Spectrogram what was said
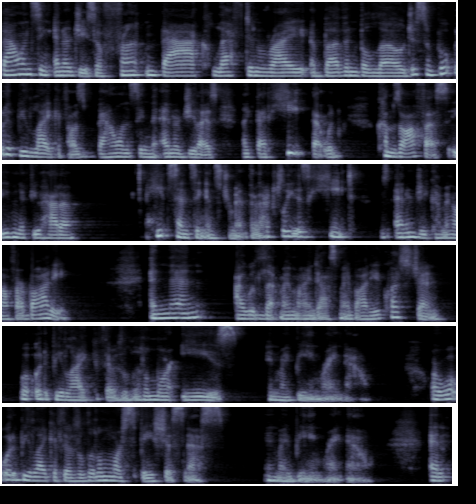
balancing energy. So front and back, left and right, above and below. Just so what would it be like if I was balancing the energy lines, like that heat that would comes off us, even if you had a heat sensing instrument. There actually is heat. There's energy coming off our body. And then I would let my mind ask my body a question. What would it be like if there was a little more ease in my being right now? Or what would it be like if there was a little more spaciousness in my being right now? And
